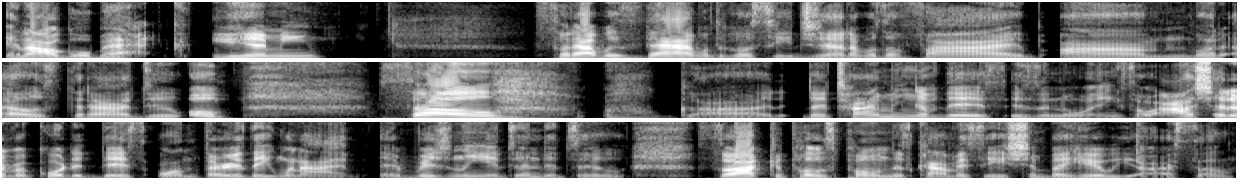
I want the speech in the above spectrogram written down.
and I'll go back. You hear me? So that was that. I went to go see Jed. That was a vibe. Um, what else did I do? Oh, so, oh God, the timing of this is annoying. So, I should have recorded this on Thursday when I originally intended to, so I could postpone this conversation. But here we are. So,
